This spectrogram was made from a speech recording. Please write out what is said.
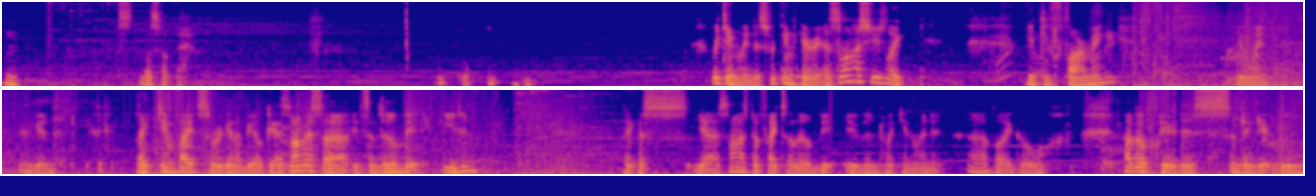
Hmm. That's- okay. We can win this. We can carry. As long as you like, you keep farming, you win. You're good. Like team fights, we're gonna be okay. As long as uh, it's a little bit even. Like as yeah, as long as the fight's a little bit even, we can win it. I'll probably go. I'll go clear this and then get blue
